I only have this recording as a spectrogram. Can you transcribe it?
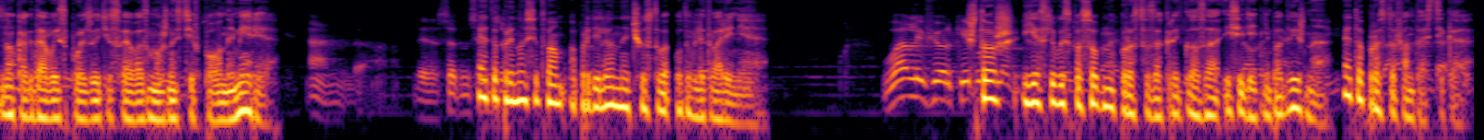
Но когда вы используете свои возможности в полной мере, это приносит вам определенное чувство удовлетворения. Что ж, если вы способны просто закрыть глаза и сидеть неподвижно, это просто фантастика.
